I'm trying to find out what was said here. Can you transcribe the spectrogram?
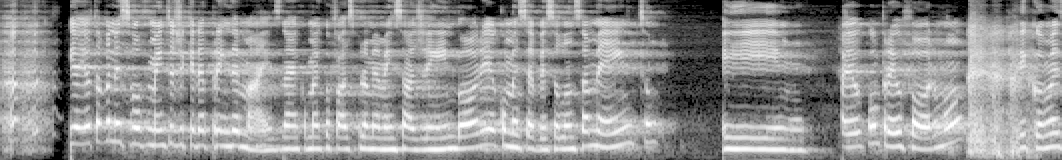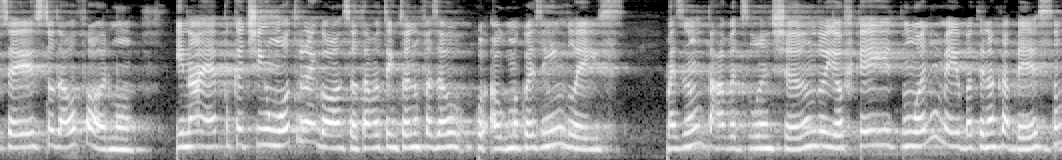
e aí eu tava nesse movimento de querer aprender mais, né? Como é que eu faço para minha mensagem ir embora? E eu comecei a ver seu lançamento. E Aí eu comprei o Fórmula e comecei a estudar o Fórmula. E na época tinha um outro negócio, eu estava tentando fazer alguma coisa em inglês, mas não estava deslanchando e eu fiquei um ano e meio batendo a cabeça,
